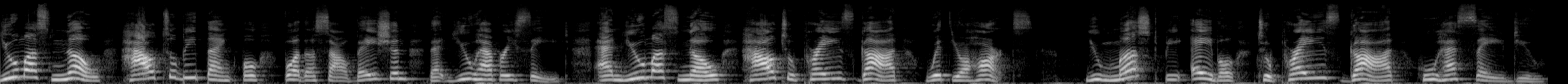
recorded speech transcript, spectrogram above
you must know how to be thankful for the salvation that you have received, and you must know how to praise God with your hearts. You must be able to praise God who has saved you.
